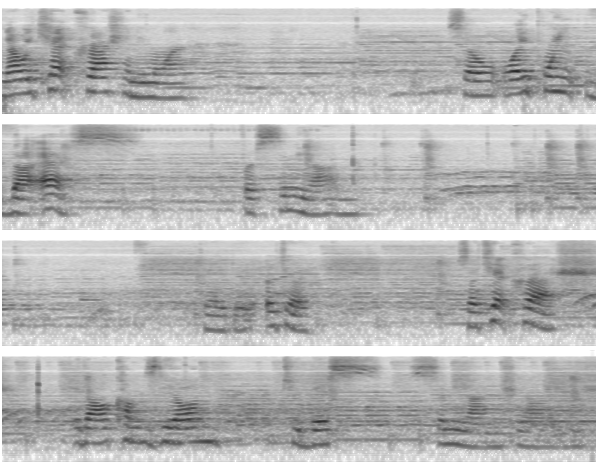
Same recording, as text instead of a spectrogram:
now we can't crash anymore. So waypoint the S for Simeon. Okay. So I can't crash. It all comes down to this Simeon challenge.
